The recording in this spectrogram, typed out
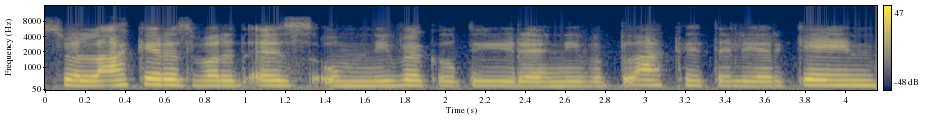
So lekker is wat dit is om nuwe kulture en nuwe plekke te leer ken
